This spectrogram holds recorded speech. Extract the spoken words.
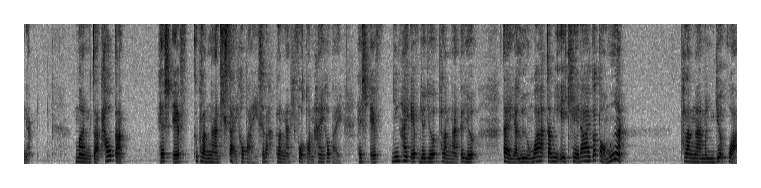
เนี่ยมันจะเท่ากับ HF คือพลังงานที่ใส่เข้าไปใช่ปะพลังงานที่โฟตอนให้เข้าไป HF ยิ่งให้ F เยอะๆ พลังงานก็เยอะ แต่อย่าลืมว่าจะมี AK ได้ก็ต่อเมื่อ พลังงานมันเยอะกว่า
